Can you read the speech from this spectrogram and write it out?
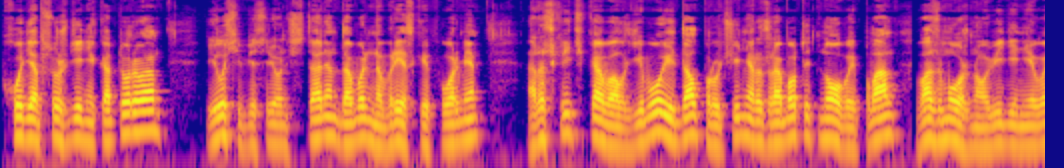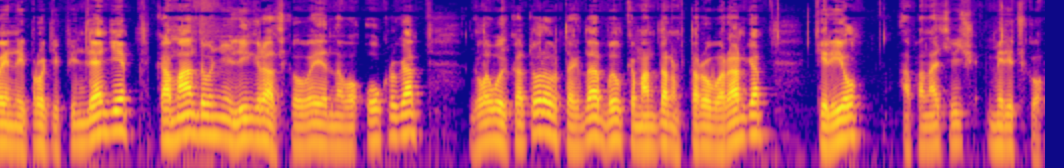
в ходе обсуждения которого Иосиф Виссарионович Сталин довольно в резкой форме раскритиковал его и дал поручение разработать новый план возможного ведения войны против Финляндии командованию Ленинградского военного округа, главой которого тогда был командарм второго ранга Кирилл Афанасьевич Мерецков.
